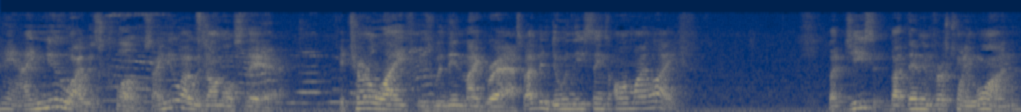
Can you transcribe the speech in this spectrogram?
man, I knew I was close. I knew I was almost there. Eternal life is within my grasp. I've been doing these things all my life. But Jesus, but then in verse 21,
